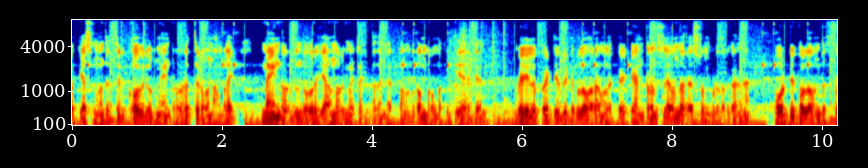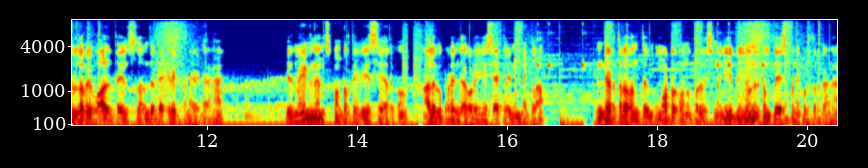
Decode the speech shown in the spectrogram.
லொக்கேஷன் வந்து Tirukkoilur main road Tiruvannamalai. Main ரோட்லேருந்து ஒரு இரநூறு மீட்டர் கிட்ட தாங்க இருக்கும். ரொம்ப ரொம்ப கிட்டே இருக்குது வெளியில் போயிட்டு வீட்டுக்குள்ளே வரவங்களுக்கு என்ட்ரன்ஸ்லேயே வந்து ரெஸ்ட் ரூம் கொடுத்துருக்காங்க. போர்ட்டிக்கோவில் வந்து ஃபுல்லாகவே வால் டைல்ஸில் வந்து டெக்கரேட் பண்ணியிருக்காங்க. இது மெயின்டெனன்ஸ் பண்ணுறதுக்கு ஈஸியாக இருக்கும். அழுகு படைஞ்சால் கூட ஈஸியாக க்ளீன் பண்ணிக்கலாம். இந்த இடத்துல வந்து மோட்டர் கொண்டு ப்ரொவிஷன் இபி யூனிட்டும் ப்ளேஸ் பண்ணி கொடுத்துருக்காங்க.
